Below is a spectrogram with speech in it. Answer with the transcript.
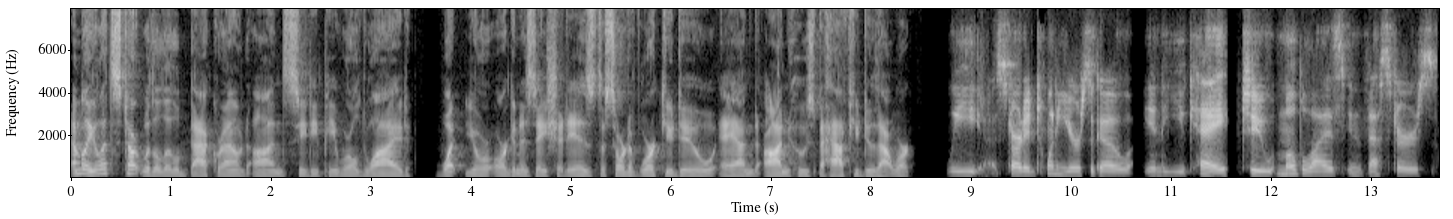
Emily, let's start with a little background on CDP Worldwide, what your organization is, the sort of work you do, and on whose behalf you do that work. We started 20 years ago in the UK to mobilize investors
